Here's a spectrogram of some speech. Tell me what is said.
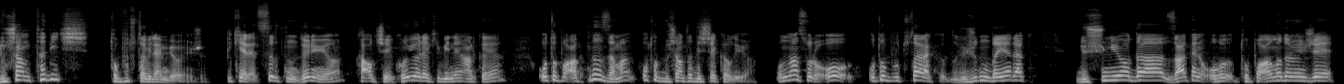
Dušan Tadic topu tutabilen bir oyuncu. Bir kere sırtını dönüyor, kalçayı koyuyor rakibine arkaya. O topu attığın zaman o top Dušan Tadic'te kalıyor. Ondan sonra o, o topu tutarak, vücudunu dayayarak düşünüyor da zaten o topu almadan önce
